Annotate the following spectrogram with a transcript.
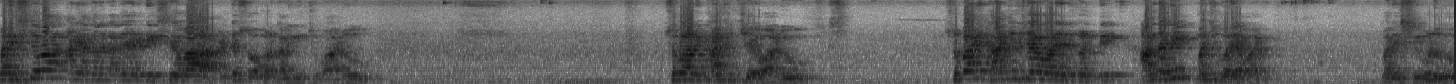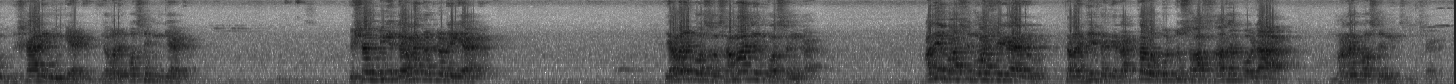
మరి శివ అని అతనికి అదే శివ అంటే శోభను కలిగించేవాడు. శుభాన్ని కాంక్షించేవాడు. శుభాన్ని కాంక్షించేవాడు ఎందుకంటే అందరినీ మంచి కోరేవాడు. మరి శివుడు విషాన్ని మింగాడు. ఎవరి కోసం మింగాడు? విషం మింగి గమనకంఠుడయ్యాడు ఎవరి కోసం? సమాజం కోసంగా. అదే మాస్టర్ మాస్టర్ గారు తన జీవితానికి రక్తాలు కొట్టు శ్వాస కూడా మన కోసం ఇచ్చించాడు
